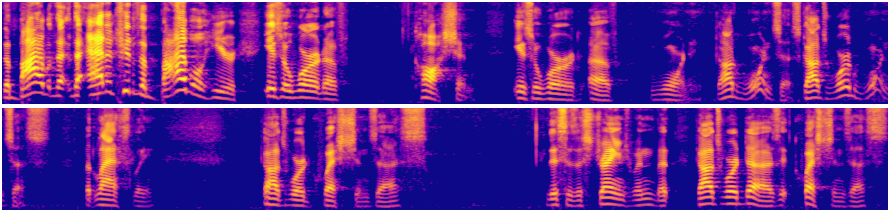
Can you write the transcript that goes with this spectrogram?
The Bible, the, the attitude of the Bible here is a word of caution, is a word of warning. God warns us. God's word warns us. But lastly, God's word questions us. This is a strange one, but God's Word does. It questions us.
